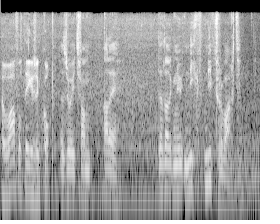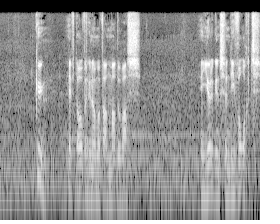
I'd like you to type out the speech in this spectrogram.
Een wafel tegen zijn kop. Zoiets van, allee, dat had ik nu niet, niet verwacht. Kung heeft overgenomen van Madouas. En Jurgensen die volgt.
